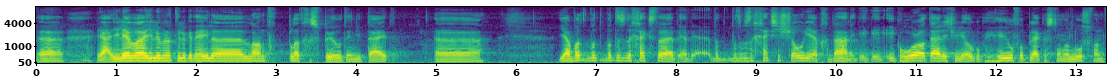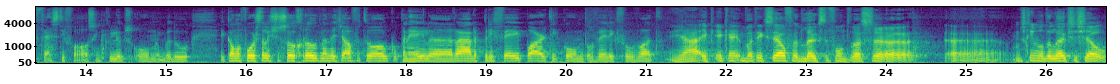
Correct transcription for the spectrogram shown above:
Eh, ja, jullie hebben, jullie hebben natuurlijk het hele land plat gespeeld in die tijd. Eh, ja, wat, wat, wat, is de gekste, heb- wat, wat was de gekste show die je hebt gedaan? Ik, ik, ik, hoor altijd dat jullie ook op heel veel plekken stonden, los van festivals en clubs om. Ik bedoel, ik kan me voorstellen als je zo groot bent dat je af en toe ook op een hele rare privéparty komt of weet ik veel wat. Ja, ik, ik, wat ik zelf het leukste vond was eh, misschien wel de leukste show.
